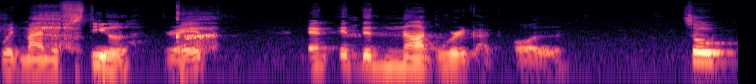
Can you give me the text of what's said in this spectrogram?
with Man of Steel, right? And it did not work at all. So,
